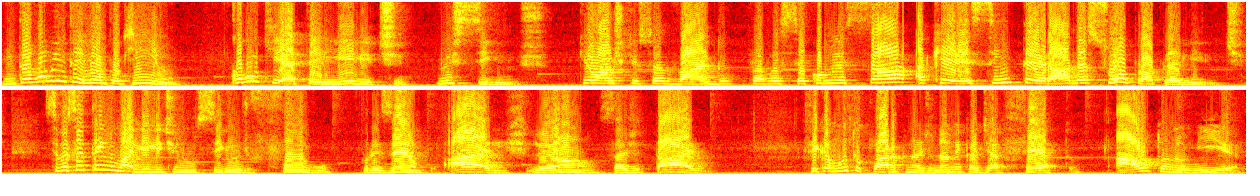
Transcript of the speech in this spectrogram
Então vamos entender um pouquinho como que é ter Lilith nos signos, que eu acho que isso é válido para você começar a querer se inteirar da sua própria Lilith. Se você tem uma Lilith num signo de fogo, por exemplo, Ares, Leão, Sagitário, fica muito claro que na dinâmica de afeto, a autonomia,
